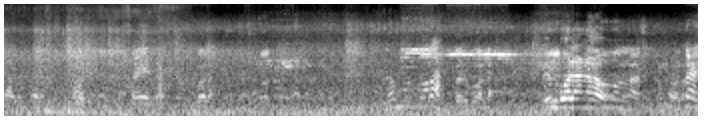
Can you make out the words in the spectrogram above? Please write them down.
चालू चला. बोल सांगितलं बोला. बरं बोला. तुम्ही बोला ना हो. तू काय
